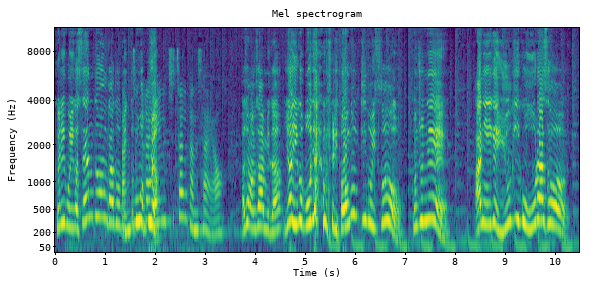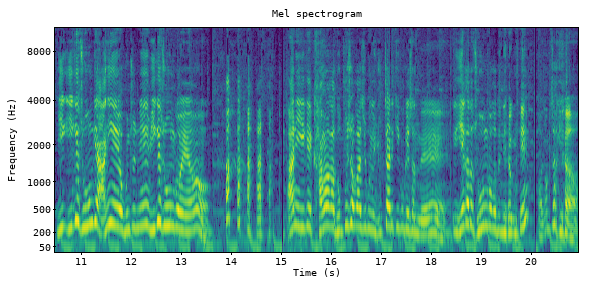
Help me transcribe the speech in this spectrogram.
그리고 이거 샌드원 가도 또 뭐, 뭐야? 만지드라님 추천 감사해요. 아저 감사합니다. 야 이거 뭐냐 형들? 영웅띠도 있어. 본주님. 아니 이게 6이고 5라서 이, 이게 좋은 게 아니에요 본주님. 이게 좋은 거예요. 아니 이게 강화가 높으셔가지고 이거 6자리 끼고 계셨네. 얘가 더 좋은 거거든요 형님? 아 깜짝이야.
